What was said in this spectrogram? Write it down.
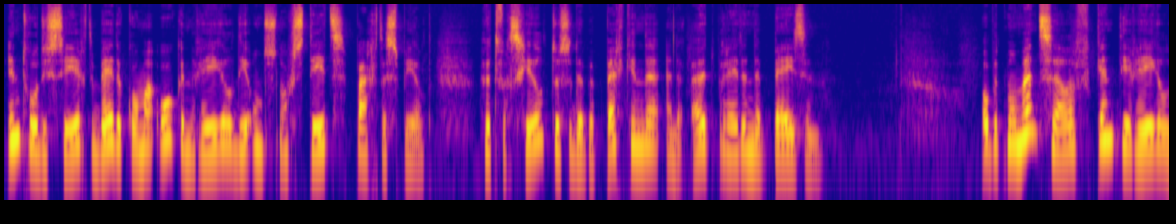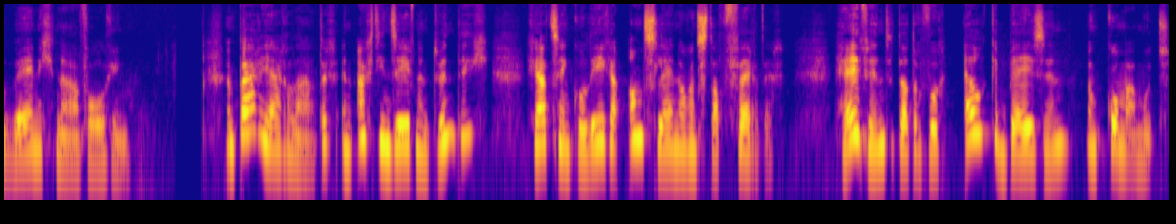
introduceert bij de komma ook een regel die ons nog steeds parten speelt: het verschil tussen de beperkende en de uitbreidende bijzin. Op het moment zelf kent die regel weinig navolging. Een paar jaar later, in 1827, gaat zijn collega Ansley nog een stap verder. Hij vindt dat er voor elke bijzin een komma moet,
